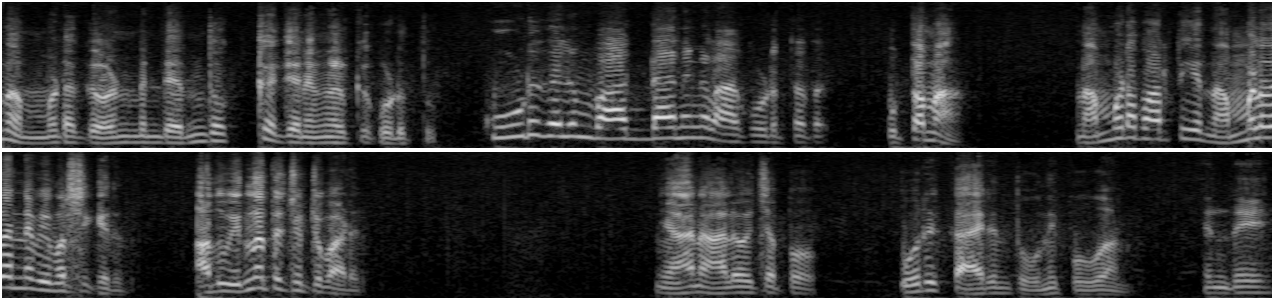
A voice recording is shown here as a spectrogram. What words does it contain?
നമ്മുടെ ഗവൺമെന്റ് എന്തൊക്കെ ജനങ്ങൾക്ക് കൊടുത്തു? കൂടുതലും വാഗ്ദാനങ്ങളാ കൊടുത്തത്. ഉത്തമ നമ്മുടെ പാർട്ടിയെ നമ്മൾ തന്നെ വിമർശിക്കരുത്. അതും ഇന്നത്തെ ചുറ്റുപാട്. ഞാൻ ആലോചിച്ചപ്പോ ഒരു കാര്യം തോന്നി പോവാണ് എന്തേ?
